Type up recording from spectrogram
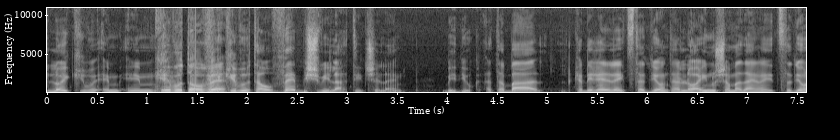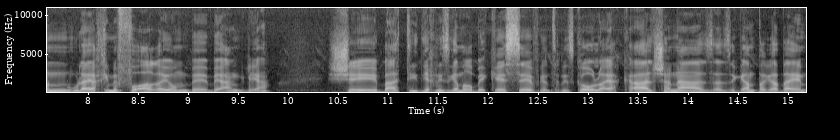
לא הקריבו, הם... הם... הקריבו את ההווה. הם הקריבו את ההווה בשביל העתיד שלהם. בדיוק. אתה בא כנראה לאצטדיון, אתה לא היינו שם עדיין, האצטדיון אולי הכי מפואר היום באנגליה, שבעתיד יכניס גם הרבה כסף, גם צריך לזכור, לא היה קהל שנה, אז, זה גם פגע בהם.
